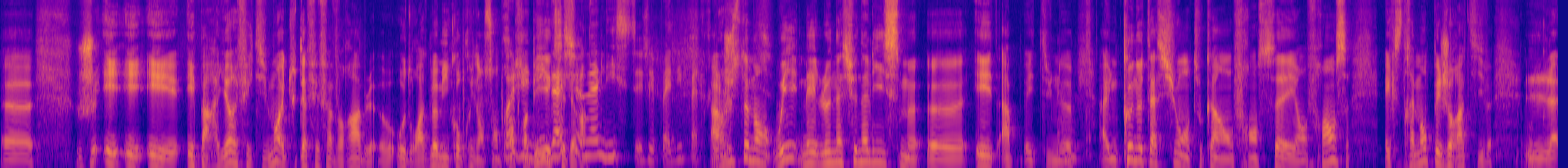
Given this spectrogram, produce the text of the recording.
Je, et, et, et, par ailleurs, effectivement, est tout à fait favorable aux droits de l'homme, y compris dans son propre pays, etc. nationaliste, j'ai pas dit patriote. Alors justement, oui, mais le nationalisme euh, est, a, une, a une connotation, en tout cas en français et en France, extrêmement péjorative. La,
